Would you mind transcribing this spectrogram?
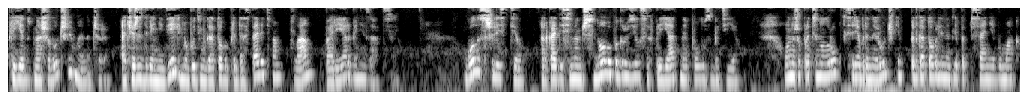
приедут наши лучшие менеджеры, а через две недели мы будем готовы предоставить вам план по реорганизации. Голос шелестел. Аркадий Семенович снова погрузился в приятное полузабытие. Он уже протянул руку к серебряной ручке, подготовленной для подписания бумаг.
